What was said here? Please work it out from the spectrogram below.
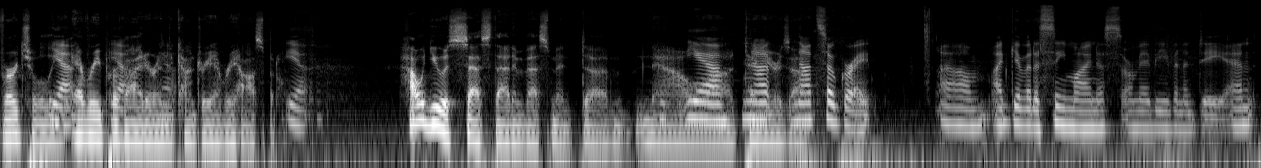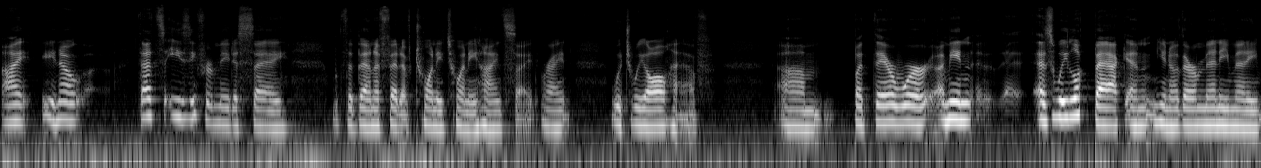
virtually Yeah, every yeah, provider in yeah. the country, every hospital. Yeah. How would you assess that investment um, now, yeah, uh, 10 not, years out? not so great. Um, I'd give it a C minus or maybe even a D. And I, you know, that's easy for me to say with the benefit of 2020 hindsight, right? Which we all have. Um, but there were, I mean, as we look back, and, you know, there are many, many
